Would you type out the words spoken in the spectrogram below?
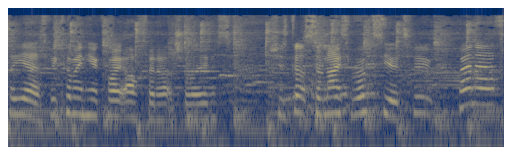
So yes, we come in here quite often actually. She's got some nice rugs here too. Buenas.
